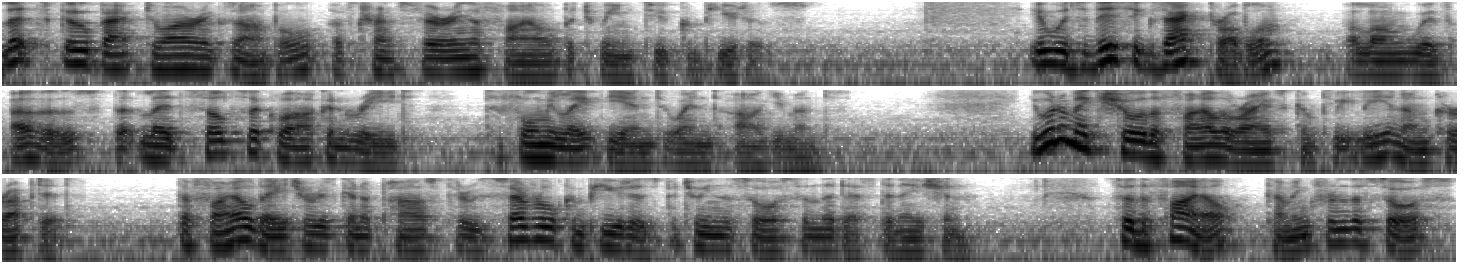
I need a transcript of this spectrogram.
Let's go back to our example of transferring a file between two computers. It was this exact problem, along with others, that led Saltzer, Clark, and Reed to formulate the end-to-end -end argument. You want to make sure the file arrives completely and uncorrupted. The file data is going to pass through several computers between the source and the destination. So the file, coming from the source,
